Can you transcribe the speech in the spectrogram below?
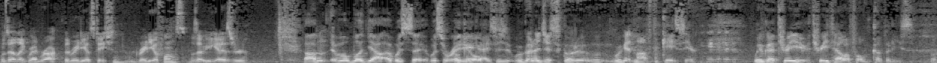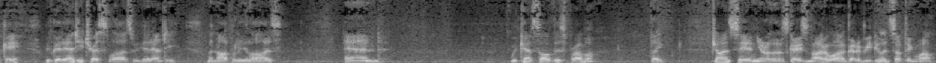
Was that like Red Rock, the radio station, radio phones? Was that what you guys are? Um, well, well, yeah, it was uh, it was a radio. Okay, guys, we're going to just go to. We're getting off the case here. We've got three three telephone companies. Okay, we've got antitrust laws, we've got anti-monopoly laws, and we can't solve this problem. Like John's saying, you know, those guys in Ottawa have got to be doing something. Well,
